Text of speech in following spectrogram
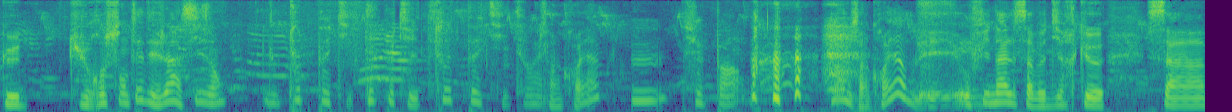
que tu ressentais déjà à 6 ans, Toute petite. toute petite. Toute petite, ouais. C'est incroyable. Hmm, je sais pas. Non, c'est incroyable. Et au final, ça veut dire que ça,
